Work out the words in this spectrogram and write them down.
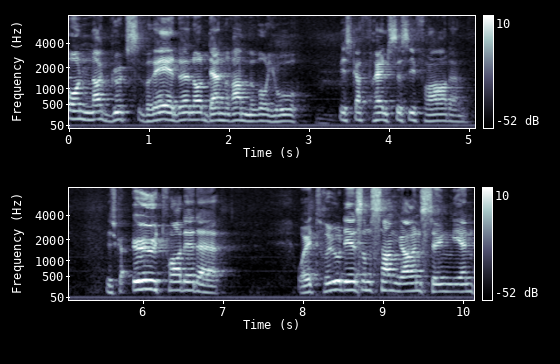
under Guds vrede når den rammer vår jord. Vi skal frelses ifra den. Vi skal ut fra det der. Og jeg tror det som sangeren synger i en,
